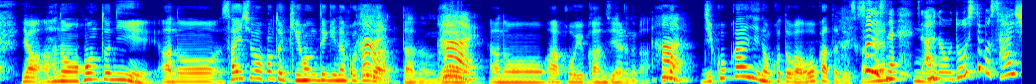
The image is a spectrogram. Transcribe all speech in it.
いや、あの、本当に、あの、最初は本当に基本的なことだったので、はい。はい。あの、あ、こういう感じでやるのが。はい。まあ自己開示のことが多かったですかね。そうですね。うん。あ、の、どうしても最初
